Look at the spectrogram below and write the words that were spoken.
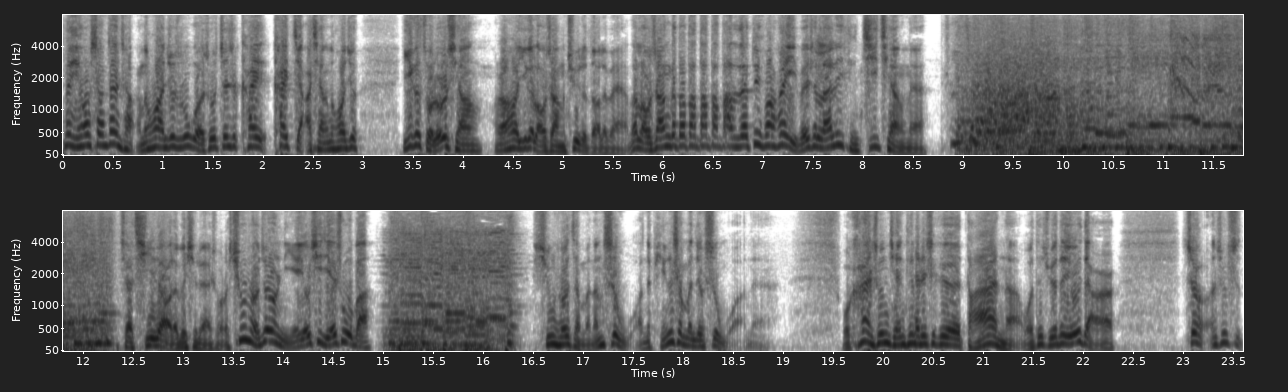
那以后上战场的话，就是如果说真是开开假枪的话，就一个左轮枪，然后一个老张去了得了呗。那老张哒哒哒哒哒的，对方还以为是来了一挺机枪呢。”小七到了，微信留言说了：“凶手就是你，游戏结束吧。”凶手怎么能是我呢？凭什么就是我呢？我看收音前听的这个答案呢，我都觉得有点儿。这就是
